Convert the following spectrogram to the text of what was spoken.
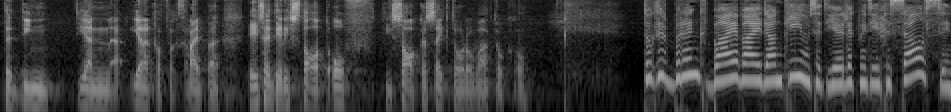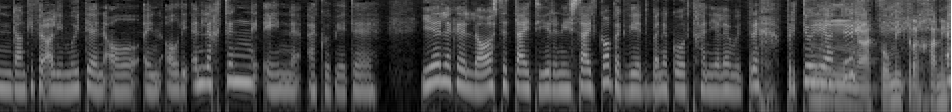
te dien teen enige vergrype, hetsy deur die staat of die sake sektor of wat ook al. Dokter Brink, baie baie dankie. Ons het heerlik met u gesels en dankie vir al die moeite en al en al die inligting en ek hoop jy het 'n heerlike laaste tyd hier in die Suid-Kaap. Ek weet binnekort gaan julle moet terug Pretoria toe. Mm, ja, ek wil nie terug gaan nie.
